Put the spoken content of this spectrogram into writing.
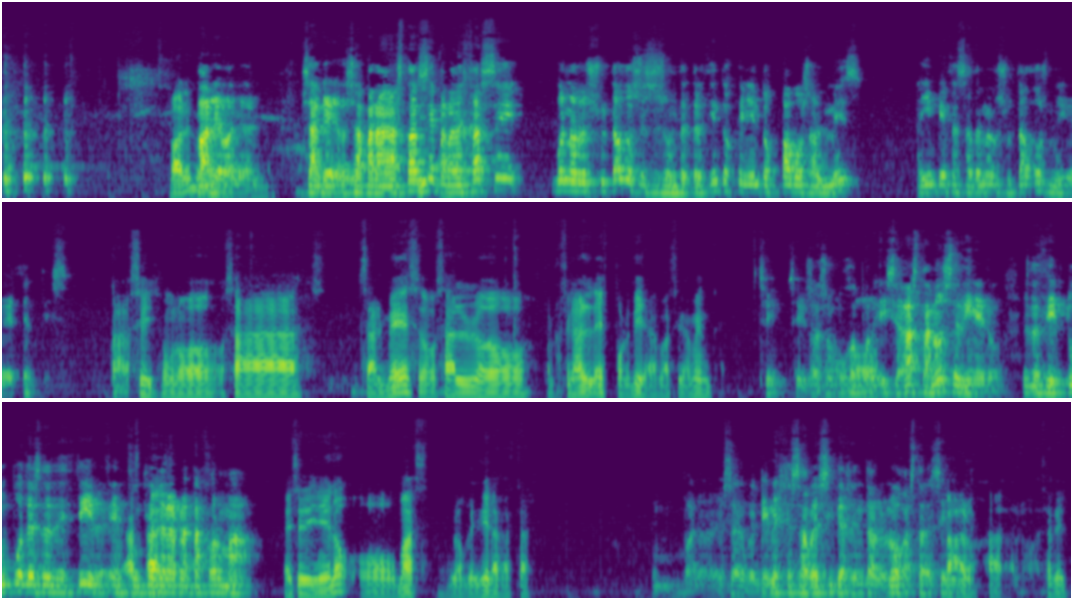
Vale, vale, vale, vale. O sea, que, o sea, para gastarse, para dejarse buenos resultados, es eso, entre 300 500 pavos al mes, ahí empiezas a tener resultados medio decentes. Claro, sí, uno, o sea, o sea, al mes, o sea, lo, porque al final es por día, básicamente. Sí, sí, o sea, son por... Y se gasta, ¿no? Ese dinero. Es decir, tú puedes decir en función de la plataforma. Ese dinero o más, lo que quieras gastar. Bueno, o sea, tienes que saber si te rentable o no gastar ese dinero. Claro, o sea, que,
